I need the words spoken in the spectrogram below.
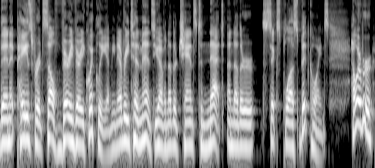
then it pays for itself very, very quickly. I mean, every 10 minutes, you have another chance to net another six plus bitcoins. However,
